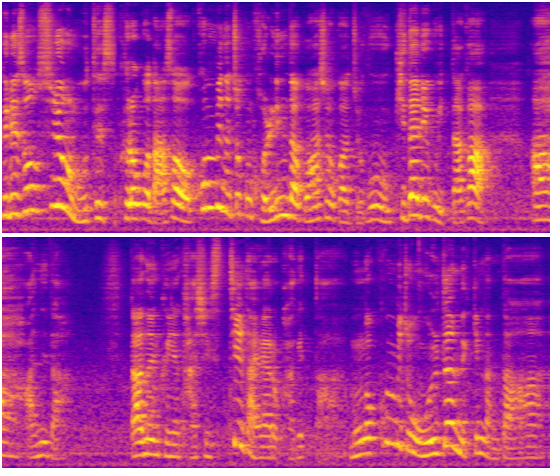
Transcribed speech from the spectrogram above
그래서 수령을 못했어. 그러고 나서 콤비는 조금 걸린다고 하셔가지고 기다리고 있다가 아 아니다. 나는 그냥 다시 스틸 다이아로 가겠다. 뭔가 콤비 좀 올드한 느낌 난다.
